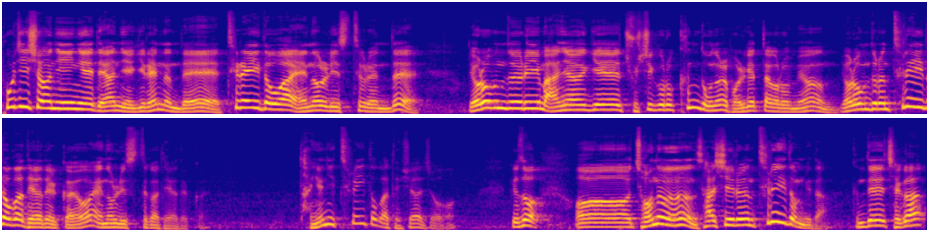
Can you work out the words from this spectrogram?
포지셔닝에 대한 얘기를 했는데 트레이더와 애널리스트를 했는데 여러분들이 만약에 주식으로 큰 돈을 벌겠다 그러면 여러분들은 트레이더가 돼야 될까요? 애널리스트가 돼야 될까요? 당연히 트레이더가 되셔야죠. 그래서 어, 저는 사실은 트레이더입니다. 근데 제가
